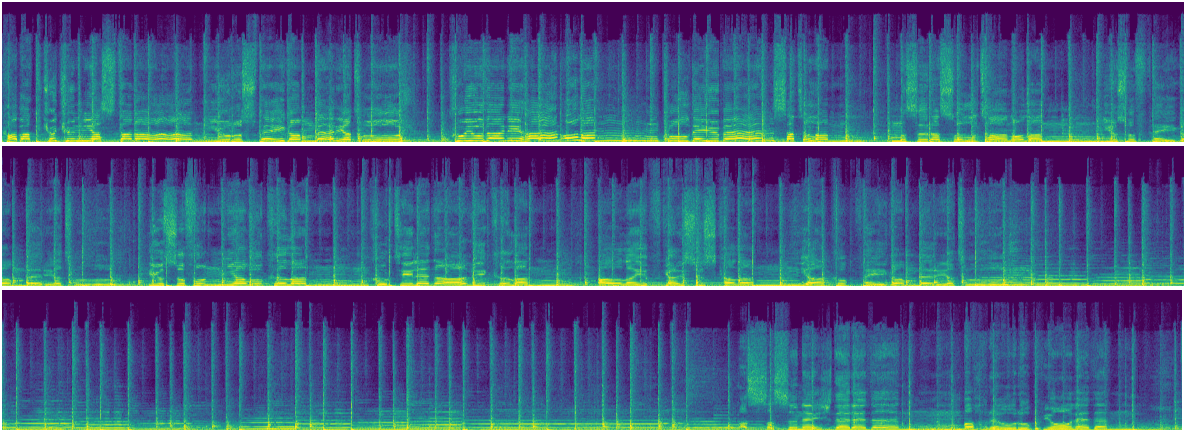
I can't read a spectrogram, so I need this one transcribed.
Kabak kökün yaslanan Yunus peygamber yatır satılan Mısır'a sultan olan Yusuf peygamber yatır. Yusuf'un yavu kılan Kurt ile davi kılan Ağlayıp göğsüz kalan Yakup peygamber yatır Assas'ı ejder eden Bahre vurup yol eden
